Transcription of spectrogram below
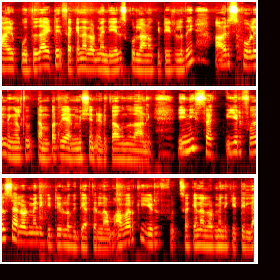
ആ ഒരു പുതുതായിട്ട് സെക്കൻഡ് അലോട്ട്മെന്റ് ഏത് സ്കൂളിലാണോ കിട്ടിയിട്ടുള്ളത് ആ ഒരു സ്കൂളിൽ നിങ്ങൾക്ക് ടെമ്പററി അഡ്മിഷൻ എടുക്കാവുന്നതാണ്. ഇനി ഈ ഒരു ഫസ്റ്റ് അലോട്ട്മെന്റ് കിട്ടിയിട്ടുള്ള വിദ്യാർത്ഥികളാവും അവർക്ക് ഈ ഒരു സെക്കൻഡ് അലോട്ട്മെന്റ് കിട്ടില്ല.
